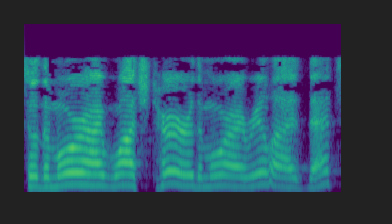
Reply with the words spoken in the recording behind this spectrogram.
so the more I watched her, the more I realized that's,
